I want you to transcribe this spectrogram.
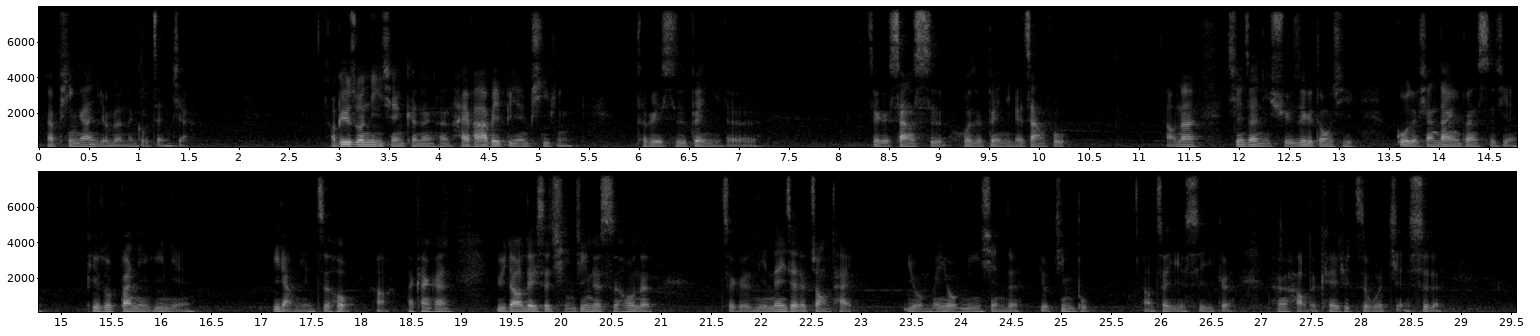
那平安有没有能够增加？啊，比如说你以前可能很害怕被别人批评，特别是被你的这个上司或者被你的丈夫。好，那现在你学这个东西过了相当一段时间，譬如说半年、一年、一两年之后，啊，那看看遇到类似情境的时候呢，这个你内在的状态。有没有明显的有进步？啊，这也是一个很好的可以去自我检视的。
